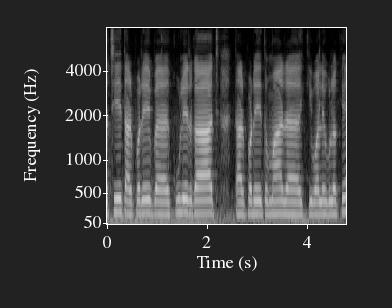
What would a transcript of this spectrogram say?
আছে, তারপরে কুলের গাছ, তারপরে তোমার কী বলে ওগুলোকে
